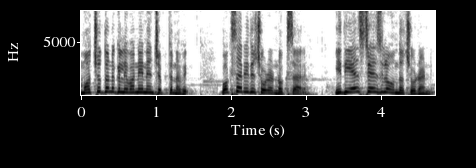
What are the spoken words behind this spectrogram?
మచ్చుతునుకులు ఇవన్నీ నేను చెప్తున్నవి. ఒకసారి ఇది చూడండి ఒకసారి. ఇది ఏ స్టేజ్లో ఉందో చూడండి.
